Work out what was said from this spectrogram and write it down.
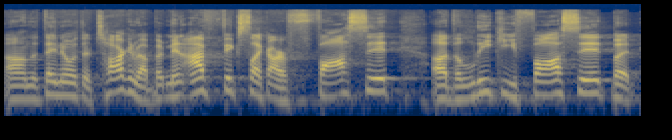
um, that they know what they're talking about. But man, I've fixed like our faucet, uh, the leaky faucet. But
